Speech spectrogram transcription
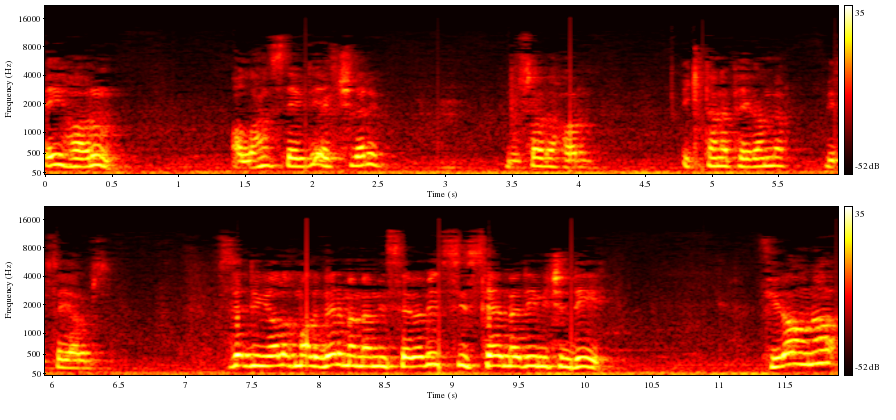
ey Harun, Allah'ın sevdiği elçileri Musa ve Harun. iki tane peygamber, birisi yarımsı. Size dünyalık malı vermememin sebebi siz sevmediğim için değil. Firavun'a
